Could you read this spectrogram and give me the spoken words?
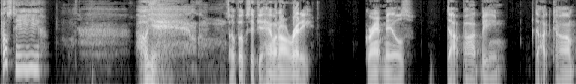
Toasty. Oh yeah. So folks, if you haven't already, grantmills.podbean.com,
